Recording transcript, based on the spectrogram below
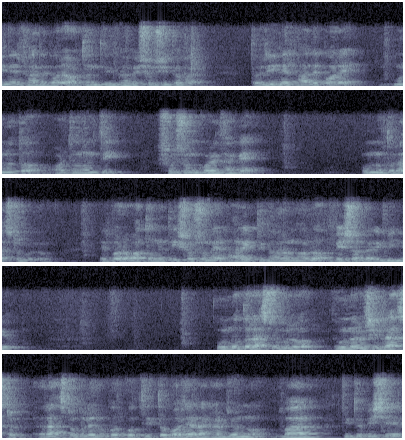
ঋণের ফাঁদে পড়ে, অর্থনৈতিকভাবে শোষিত হয়। তো ঋণের ফাঁদে পড়ে মূলত অর্থনৈতিক শোষণ করে থাকে উন্নত রাষ্ট্রগুলো। এরপর অর্থনৈতিক শোষণের আরেকটি ধরন হলো বেসরকারি বিনিয়োগ। উন্নত রাষ্ট্রগুলো, উন্নয়নশীল রাষ্ট্র, রাষ্ট্রগুলোর উপর কর্তৃত্ব বজায় রাখার জন্য বা তৃতীয় বিশ্বের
